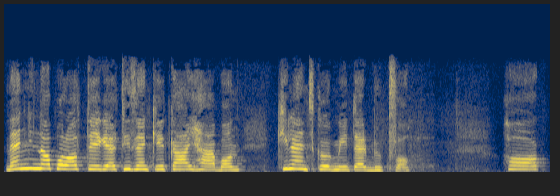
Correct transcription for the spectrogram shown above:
mennyi nap alatt ég el 12 kh-ban 9 köbméter bükfa? Ha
